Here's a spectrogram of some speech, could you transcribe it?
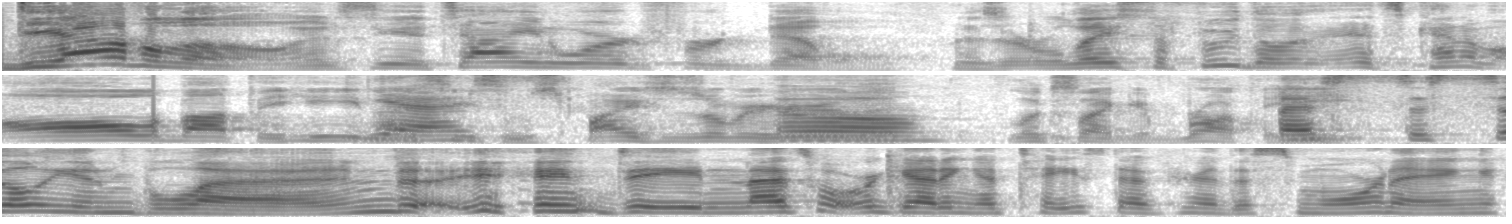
Diavolo, it's the Italian word for devil. As it relates to food, though, it's kind of all about the heat. And I see some spices over here Oh. that looks like it brought the A heat. Sicilian blend, indeed, and that's what we're getting a taste of here this morning.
